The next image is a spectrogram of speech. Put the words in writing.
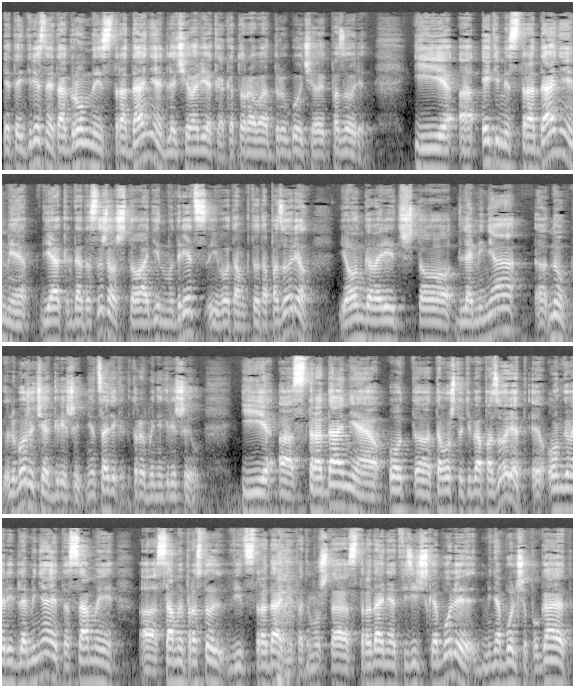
это интересно, это огромные страдания для человека, которого другой человек позорит. И а, этими страданиями, я когда-то слышал, что один мудрец, его там кто-то позорил, и он говорит, что для меня, э, ну, любой же человек грешит, нет садика, который бы не грешил. И а, страдания от а, того, что тебя позорят, э, он говорит, для меня это самый, а, самый простой вид страданий, потому что страдания от физической боли меня больше пугают,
